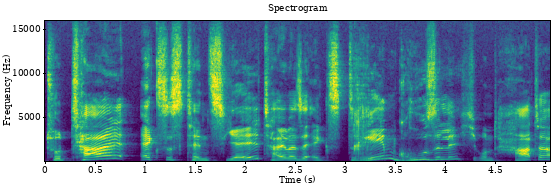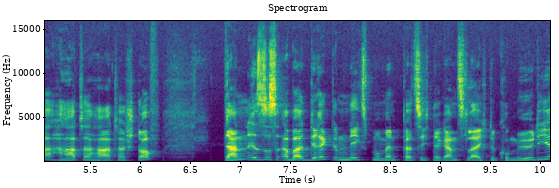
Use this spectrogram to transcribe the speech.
total existenziell, teilweise extrem gruselig und harter, harter, harter Stoff. Dann ist es aber direkt im nächsten Moment plötzlich eine ganz leichte Komödie.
